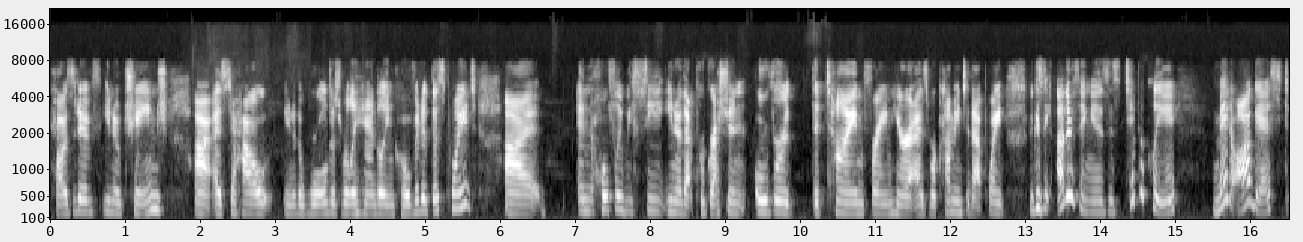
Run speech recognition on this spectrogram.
positive, you know, change uh, as to how you know the world is really handling COVID at this point, uh, and hopefully we see you know that progression over the time frame here as we're coming to that point. Because the other thing is, is typically mid August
